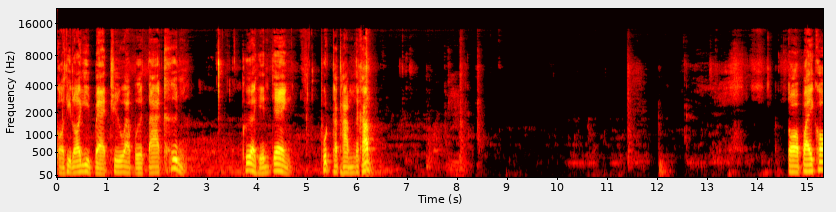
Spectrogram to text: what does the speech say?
ข้อที่128ชื่อว่าเปิดตาขึ้น เพื่อเห็นแจ้งพุทธธรรมนะครับ ต่อไปข้อ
